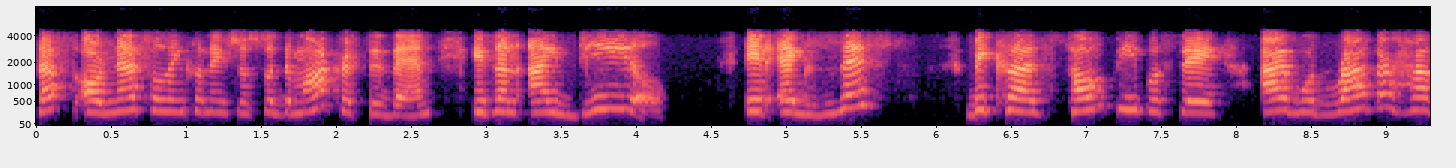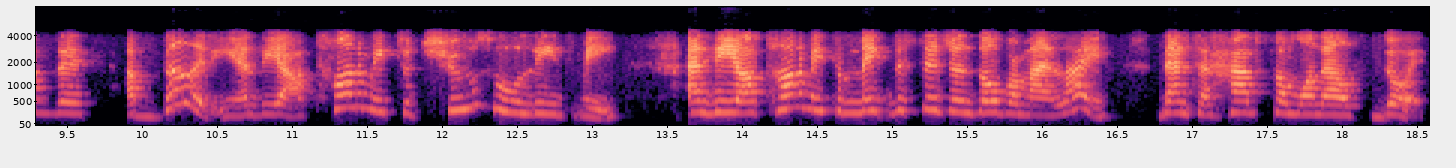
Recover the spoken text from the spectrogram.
That's our natural inclination. So democracy then is an ideal. It exists because some people say, I would rather have the ability and the autonomy to choose who leads me and the autonomy to make decisions over my life than to have someone else do it.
